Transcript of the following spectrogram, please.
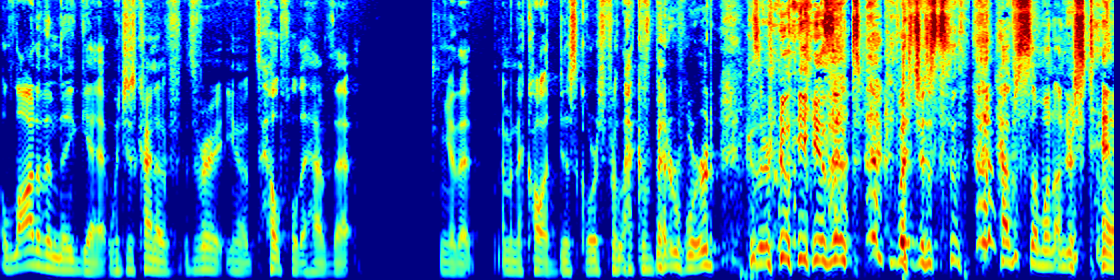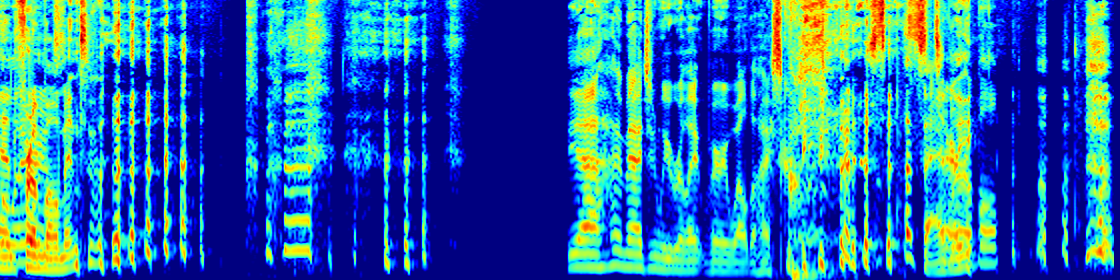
a lot of them they get, which is kind of it's very you know it's helpful to have that. You know that I'm gonna call it discourse for lack of a better word because it really isn't, but just to have someone understand for a moment. Yeah, I imagine we relate very well to high school. That's terrible. oh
